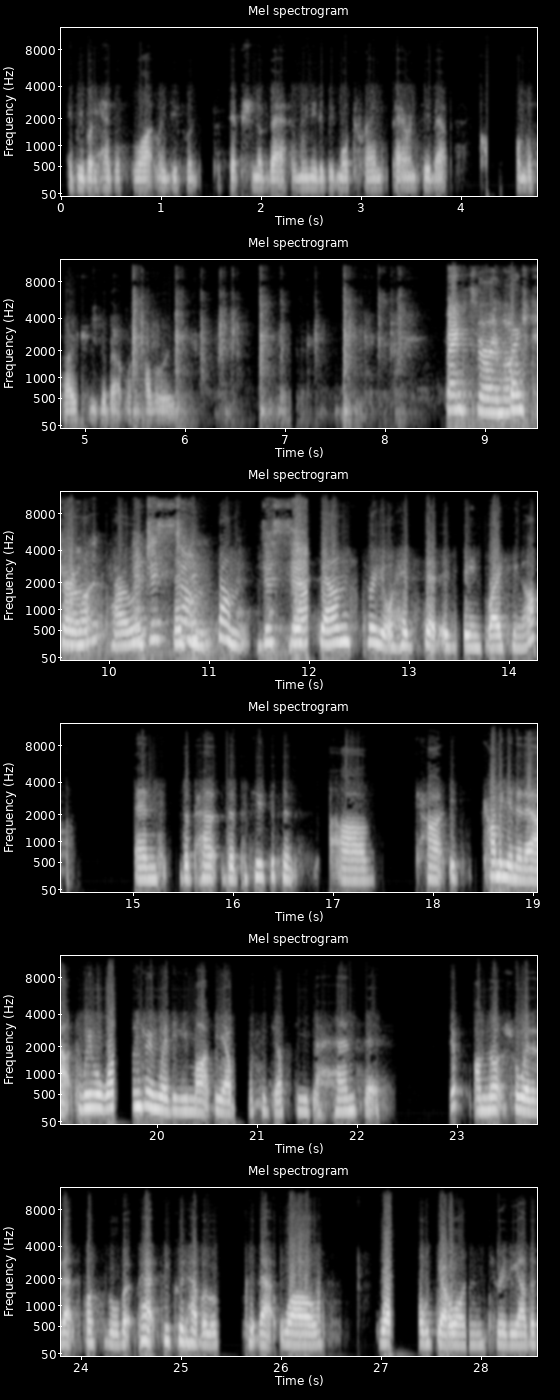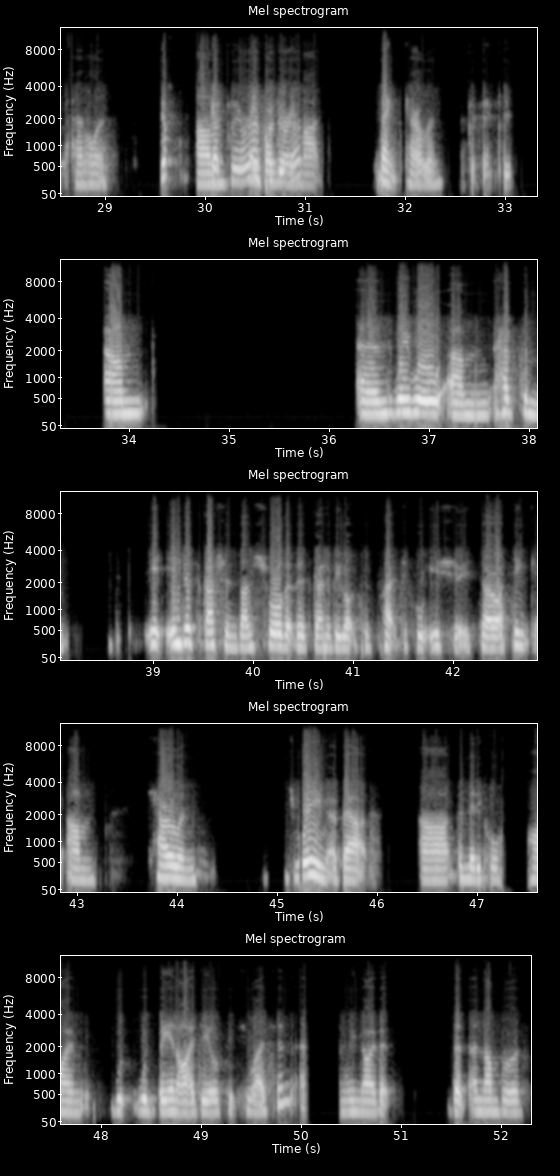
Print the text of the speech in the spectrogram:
everybody has a slightly different perception of that, and we need a bit more transparency about conversations about recovery. Thanks very much, Thanks Carolyn. very much, Carolyn. And just, now, um, just, um, the the sound, sound through your headset has been breaking up, and the pa the participants uh, can't. It's coming in and out. So we were wondering whether you might be able to just use a handset. Yep. I'm not sure whether that's possible, but perhaps you could have a look at that while while we go on through the other panelists. Yep. Um, Get clearer thank if I you very that? much. Thanks, Carolyn. Okay, thank you. Um, and we will um, have some, in discussions, I'm sure that there's going to be lots of practical issues. So I think um, Carolyn's dream about uh, the medical home would be an ideal situation. And we know that, that a number of,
